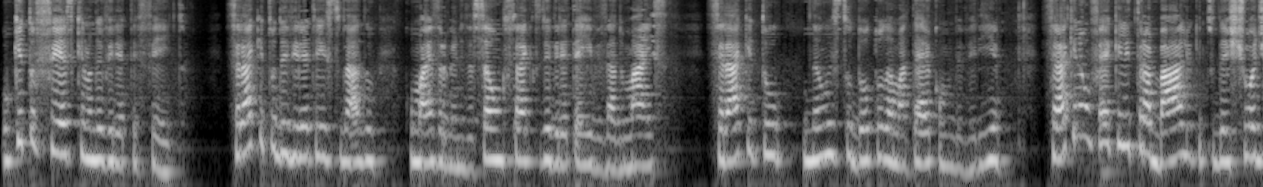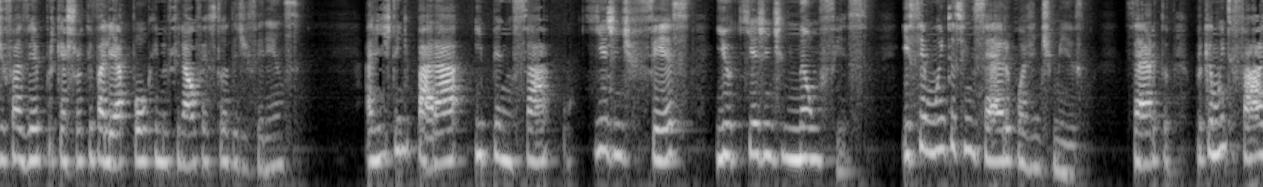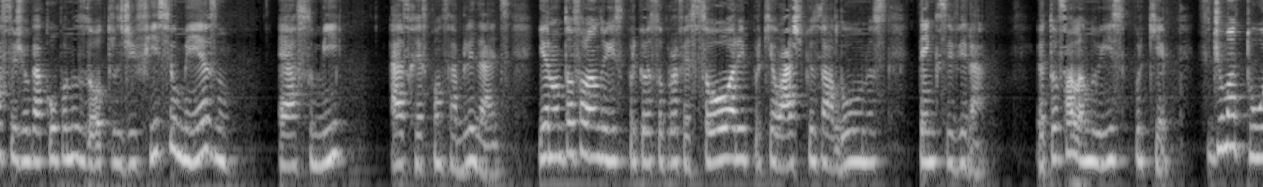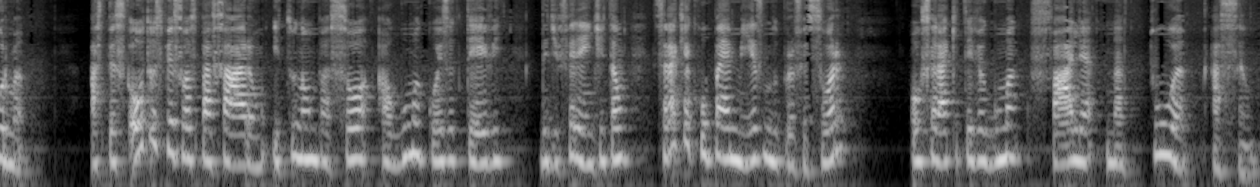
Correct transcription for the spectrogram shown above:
O que tu fez que não deveria ter feito? Será que tu deveria ter estudado com mais organização? Será que tu deveria ter revisado mais? Será que tu não estudou toda a matéria como deveria? Será que não foi aquele trabalho que tu deixou de fazer porque achou que valia pouco e no final fez toda a diferença? A gente tem que parar e pensar o que a gente fez e o que a gente não fez. E ser muito sincero com a gente mesmo, certo? Porque é muito fácil jogar culpa nos outros, difícil mesmo é assumir as responsabilidades. E eu não estou falando isso porque eu sou professora e porque eu acho que os alunos têm que se virar. Eu estou falando isso porque se de uma turma as outras pessoas passaram e tu não passou, alguma coisa teve de diferente. Então, será que a culpa é mesmo do professor? Ou será que teve alguma falha na tua ação?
